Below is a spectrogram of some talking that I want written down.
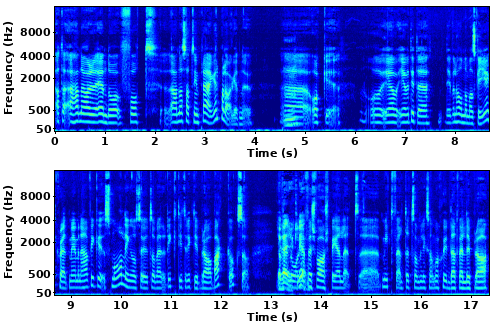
Att han har ändå fått... Han har satt sin prägel på laget nu. Eh, och och jag, jag vet inte, det är väl honom man ska ge cred men jag menar, han fick ju Smalling att se ut som en riktigt, riktigt bra back också. I Ja, det verkligen. låga försvarsspelet. Uh, mittfältet som liksom har skyddat väldigt bra.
